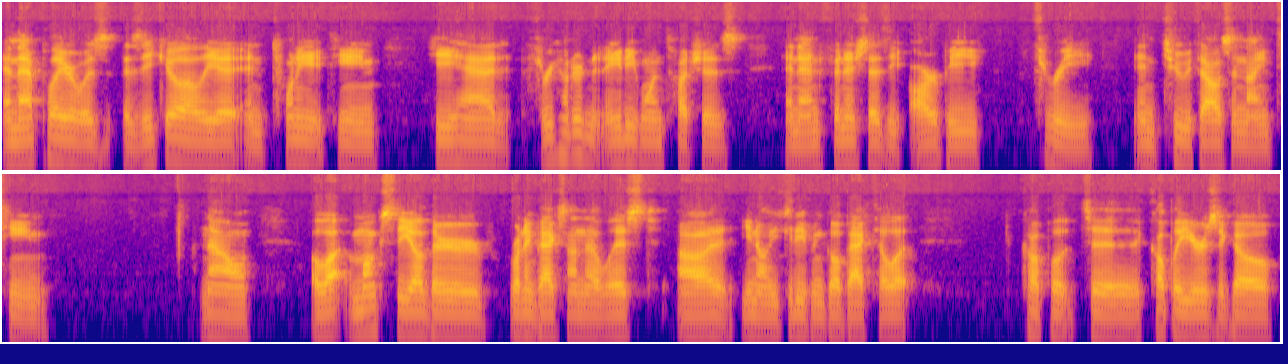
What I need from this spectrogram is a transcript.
And that player was Ezekiel Elliott in 2018. He had 381 touches and then finished as the RB3 in 2019. Now, a lot amongst the other running backs on the list, uh, you know, you could even go back to couple to a couple years ago.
